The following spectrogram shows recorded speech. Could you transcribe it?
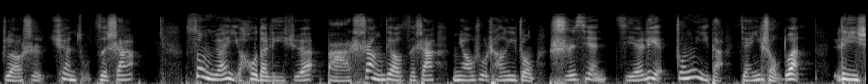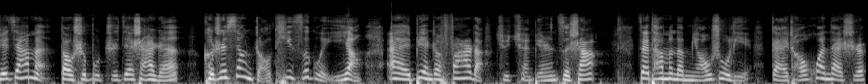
主要是劝阻自杀。宋元以后的理学把上吊自杀描述成一种实现节烈忠义的简易手段。理学家们倒是不直接杀人，可是像找替死鬼一样，爱变着法儿的去劝别人自杀。在他们的描述里，改朝换代时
